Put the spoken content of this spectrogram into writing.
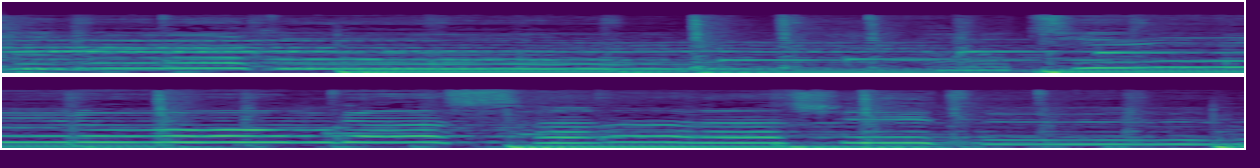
하나 둘 어디론가 사라지듯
